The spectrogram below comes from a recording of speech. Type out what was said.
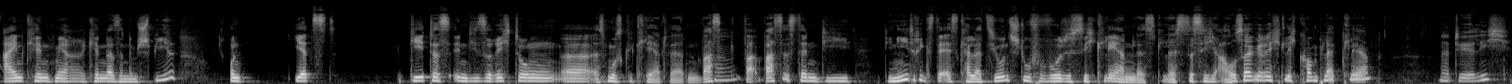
ein Kind, mehrere Kinder sind im Spiel und jetzt geht es in diese Richtung, äh, es muss geklärt werden. Was, mhm. wa, was ist denn die, die niedrigste Eskalationsstufe, wo es sich klären lässt? Lässt es sich außergerichtlich komplett klären? Natürlich.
